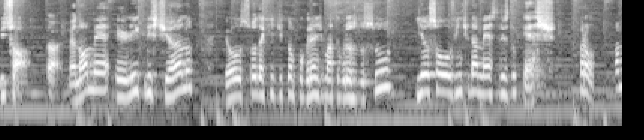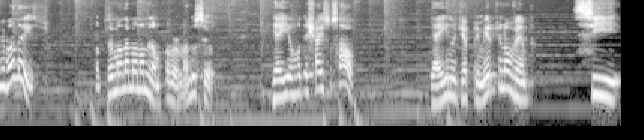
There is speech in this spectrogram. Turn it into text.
e só. Meu nome é Erli Cristiano, eu sou daqui de Campo Grande, Mato Grosso do Sul, e eu sou ouvinte da Mestres do Cast. Pronto, só me manda isso. Não precisa mandar meu nome, não, por favor, manda o seu. E aí eu vou deixar isso salvo. E aí no dia 1 de novembro, se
